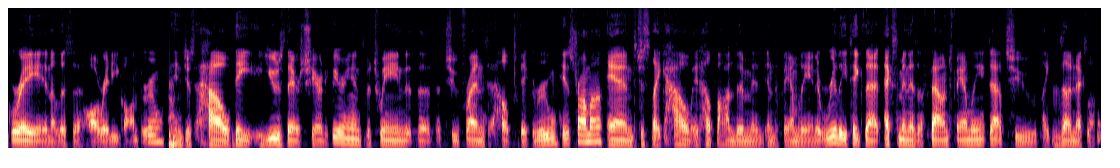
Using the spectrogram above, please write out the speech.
gray and alyssa already gone through and just how they use their shared experience between the the two friends to help vic through his trauma and just like how it helped bond them in, in the family and it really takes that x-men as a found family step to like the next level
